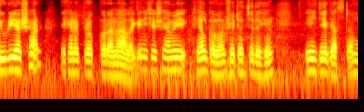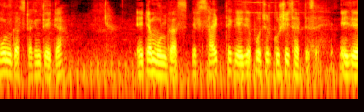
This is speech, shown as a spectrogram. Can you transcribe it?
ইউরিয়া সার এখানে প্রয়োগ করা না লাগে। শেষে আমি খেয়াল করলাম, সেটা হচ্ছে দেখেন, এই যে গাছটা, মূল গাছটা কিন্তু এইটা। এইটা মূল গাছ। এর সাইড থেকে এই যে প্রচুর কুশি ছাড়তেছে। এই যে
